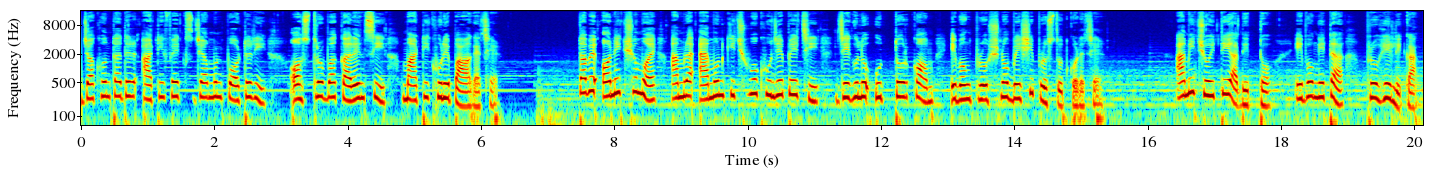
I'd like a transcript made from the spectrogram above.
যখন তাদের আর্টিফেক্টস যেমন পটারি অস্ত্র বা কারেন্সি মাটি খুঁড়ে পাওয়া গেছে। তবে অনেক সময় আমরা এমন কিছুও খুঁজে পেয়েছি যেগুলো উত্তর কম এবং প্রশ্ন বেশি প্রস্তুত করেছে। আমি চৈতি আদিত্য এবং এটা প্রহেলিকা।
